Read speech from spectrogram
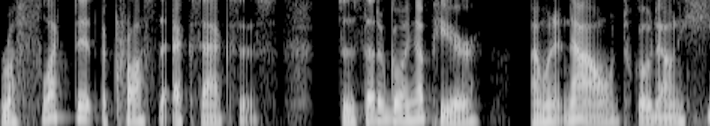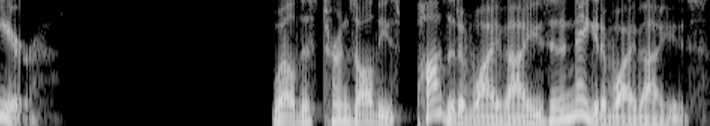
reflect it across the x-axis. So instead of going up here, I want it now to go down here. Well, this turns all these positive y values into negative y values.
